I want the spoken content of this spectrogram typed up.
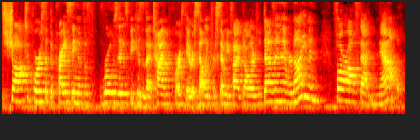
shocked, of course, at the pricing of the roses because at that time, of course, they were selling for seventy-five dollars a dozen, and we're not even far off that now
